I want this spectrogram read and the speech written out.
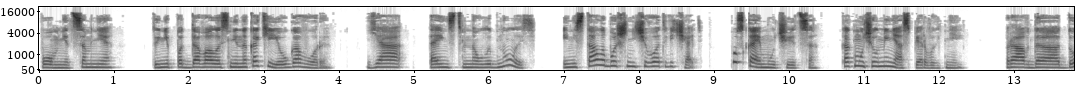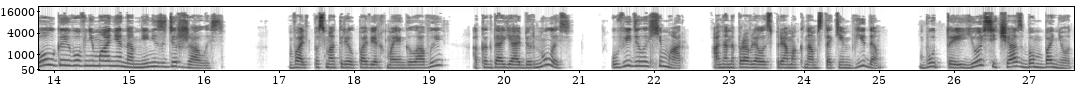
Помнится мне, ты не поддавалась ни на какие уговоры». Я таинственно улыбнулась и не стала больше ничего отвечать. Пускай мучается, как мучил меня с первых дней. Правда, долго его внимание на мне не задержалось. Вальд посмотрел поверх моей головы, а когда я обернулась, увидела Химар. Она направлялась прямо к нам с таким видом, будто ее сейчас бомбанет.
